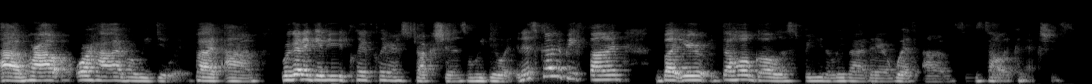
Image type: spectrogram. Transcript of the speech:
um, or, or however we do it. But um, we're going to give you clear, clear instructions when we do it. And it's going to be fun, but you're, the whole goal is for you to leave out there with um, some solid connections.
